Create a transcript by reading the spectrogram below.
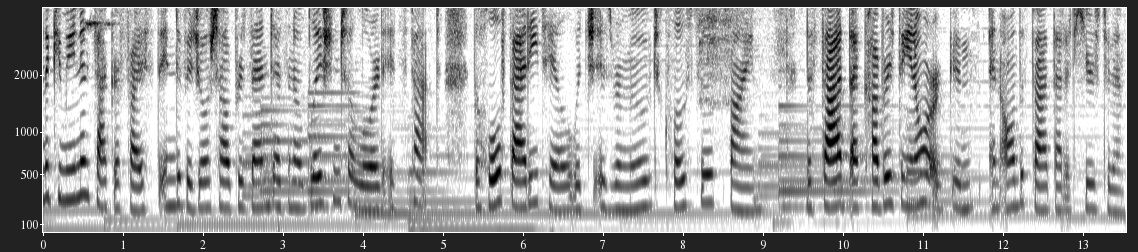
the communion sacrifice, the individual shall present as an oblation to the Lord its fat, the whole fatty tail which is removed close to the spine, the fat that covers the inner organs, and all the fat that adheres to them,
